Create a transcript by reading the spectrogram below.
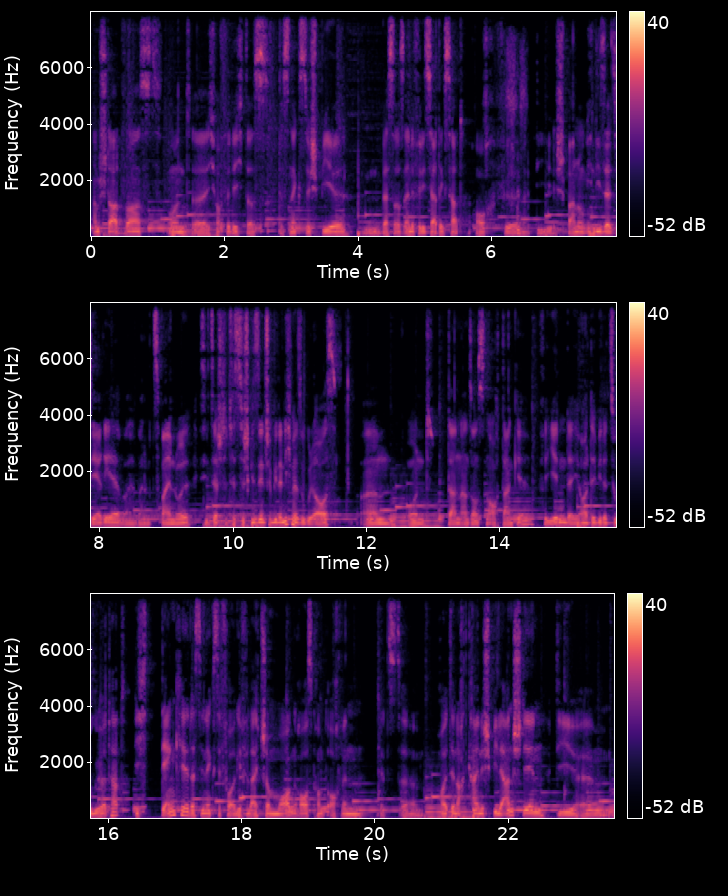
am Start warst und äh, ich hoffe dich, dass das nächste Spiel ein besseres Ende für die Celtics hat, auch für die Spannung in dieser Serie, weil bei einem 2-0 sieht es ja statistisch gesehen schon wieder nicht mehr so gut aus. Ähm, und dann ansonsten auch danke für jeden, der hier heute wieder zugehört hat. Ich denke, dass die nächste Folge vielleicht schon morgen rauskommt, auch wenn jetzt äh, heute Nacht keine Spiele anstehen. Die ähm,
